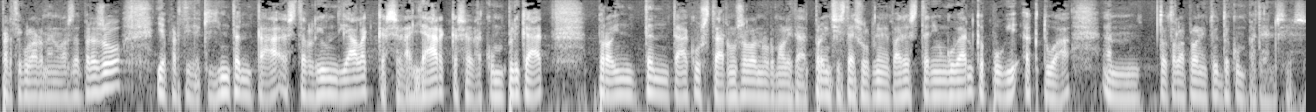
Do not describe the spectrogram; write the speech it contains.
particularment les de presó, i a partir d'aquí intentar establir un diàleg que serà llarg, que serà complicat, però intentar acostar-nos a la normalitat. Però, insisteixo, el primer pas és tenir un govern que pugui actuar amb tota la plenitud de competències.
